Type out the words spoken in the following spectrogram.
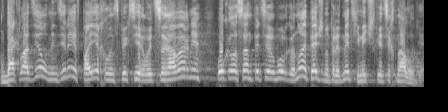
Доклад Менделеев поехал инспектировать сыроварни около Санкт-Петербурга, но опять же на предмет химической технологии.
